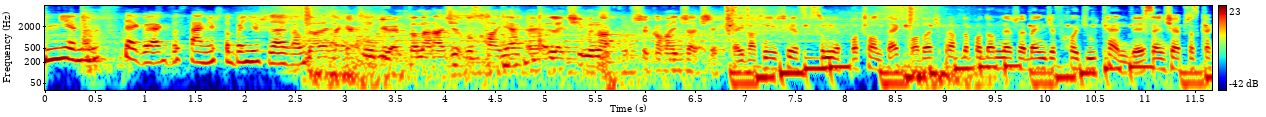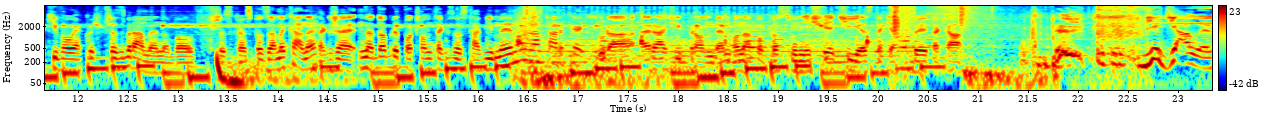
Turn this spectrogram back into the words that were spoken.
Nie no, już z tego jak dostaniesz, to będziesz leżał. no ale tak jak mówiłem, to na razie zostaje. E, lecimy na dwór szykować rzeczy. Najważniejszy jest w sumie początek, bo dość prawdopodobne, że będzie wchodził tędy. W sensie przeskakiwał jakoś przez bramę, no bo wszystko jest pozamykane. Także na dobry początek zostawimy latarkę, która razi prądem. Ona po prostu nie świeci, jest tak jakby taka Wiedziałem,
